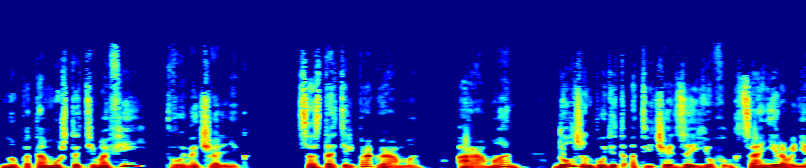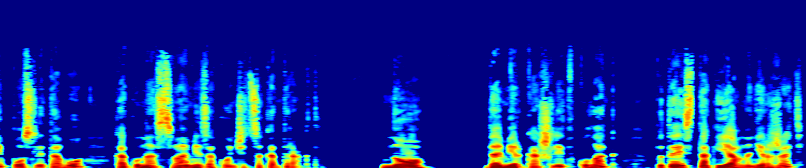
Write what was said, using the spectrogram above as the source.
Ну, потому что Тимофей, твой начальник, создатель программы, а Роман должен будет отвечать за ее функционирование после того, как у нас с вами закончится контракт. Но... Дамир кашляет в кулак, пытаясь так явно не ржать,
